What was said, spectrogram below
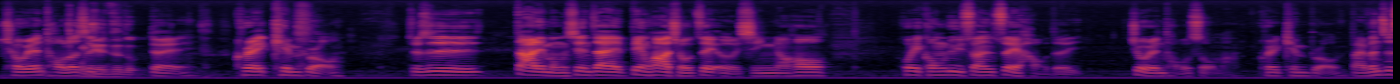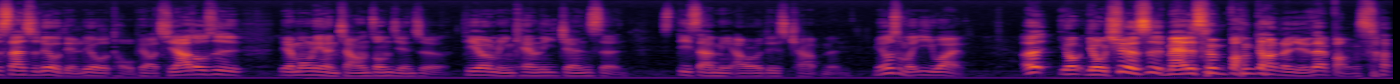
球员投的是对。Craig Kimbrel 就是大联盟现在变化球最恶心，然后挥空率算最好的救援投手嘛。Craig Kimbrel 百分之三十六点六的投票，其他都是联盟里很强的终结者。第二名 Kenley Jensen，第三名 Aroldis Chapman，没有什么意外。而有有趣的是，Madison Bumgarner 也在榜上，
